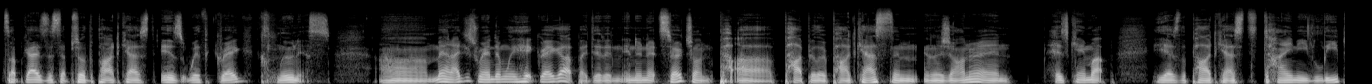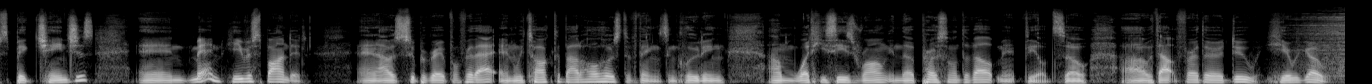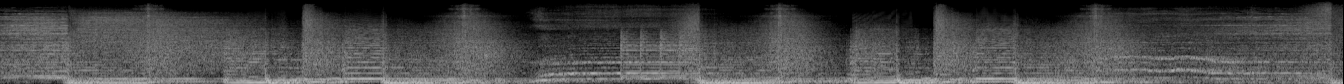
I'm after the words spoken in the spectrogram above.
What's up, guys? This episode of the podcast is with Gregg Clunis. Um, man, I just randomly hit Gregg up. I did an internet search on uh, popular podcasts in, in a genre, and his came up. He has the podcast Tiny Leaps, Big Changes, and man, he responded. And I was super grateful for that. And we talked about a whole host of things, including um, what he sees wrong in the personal development field. So, uh, without further ado, here we go.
